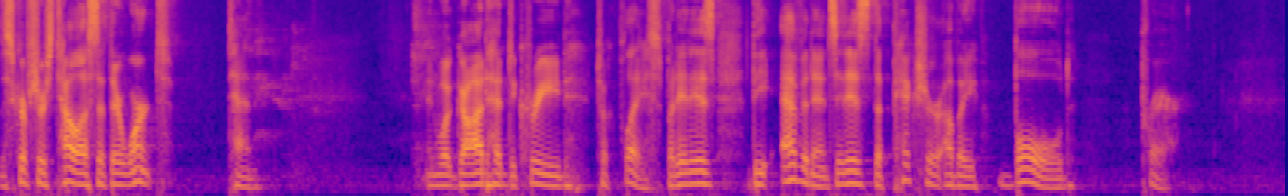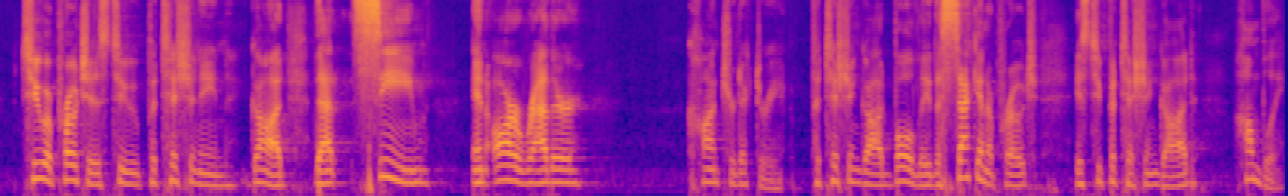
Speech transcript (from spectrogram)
The scriptures tell us that there weren't 10 and what God had decreed took place. But it is the evidence, it is the picture of a bold prayer. Two approaches to petitioning God that seem and are rather contradictory. Petition God boldly. The second approach is to petition God humbly.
